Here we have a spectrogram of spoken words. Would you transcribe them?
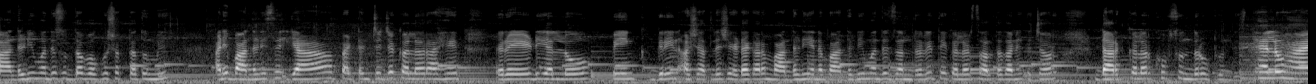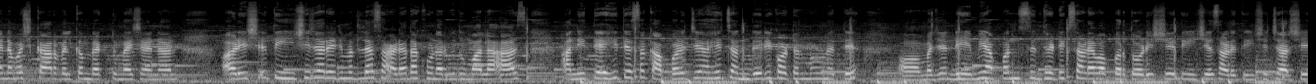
बांधणीमध्ये सुद्धा बघू शकता तुम्ही. आणि बांधणीचे या पॅटर्नचे जे कलर आहेत रेड येल्लो पिंक ग्रीन अशातले शेड आहे. कारण बांधणी आहे ना बांधणीमध्ये जनरली ते कलर चालतात आणि त्याच्यावर डार्क कलर खूप सुंदर उठून दिसते हॅलो हाय नमस्कार welcome back to my channel अडीचशे तीनशेच्या रेंजमधल्या साड्या दाखवणार मी तुम्हाला आज. आणि तेही त्याचं कापड जे आहे चंदेरी कॉटन म्हणून येते. म्हणजे नेहमी आपण सिंथेटिक साड्या वापरतो अडीचशे तीनशे साडेतीनशे चारशे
